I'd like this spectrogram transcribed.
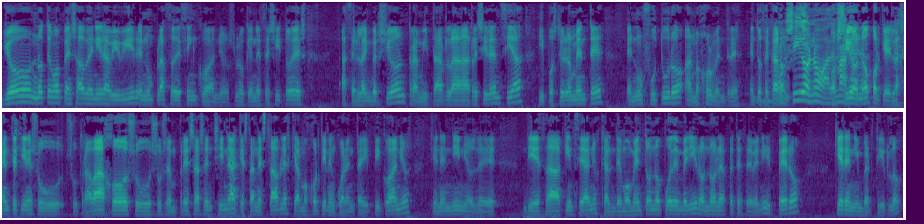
yo no tengo pensado venir a vivir en un plazo de cinco años, lo que necesito es hacer la inversión, tramitar la residencia y posteriormente en un futuro a lo mejor vendré. Entonces, claro, O sí o no, además. O sí o no, porque la gente tiene su, su trabajo, su- sus empresas en China que están estables, que a lo mejor tienen cuarenta y pico años, tienen niños de 10 a 15 años que de momento no pueden venir o no le apetece venir, pero quieren invertirlo.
